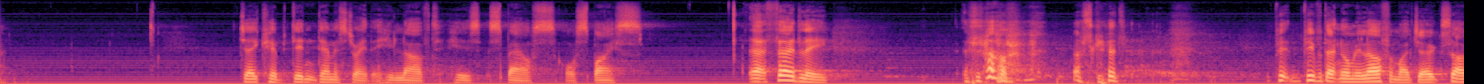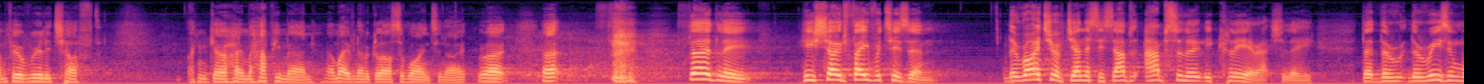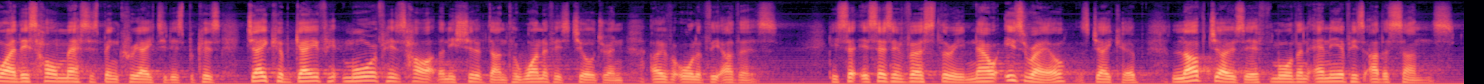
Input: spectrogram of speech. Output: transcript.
Jacob didn't demonstrate that he loved his spouse or spice. Uh, thirdly, oh, that's good. P- people don't normally laugh at my jokes, so I feel really chuffed. I can go home a happy man. I might even have a glass of wine tonight. Right. Uh, thirdly, he showed favoritism. The writer of Genesis is ab- absolutely clear, actually, that the, the reason why this whole mess has been created is because Jacob gave more of his heart than he should have done to one of his children over all of the others. He sa- it says in verse 3 Now Israel, as Jacob, loved Joseph more than any of his other sons.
